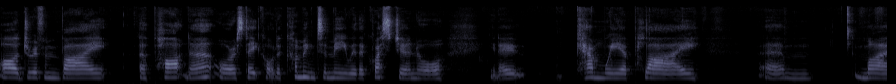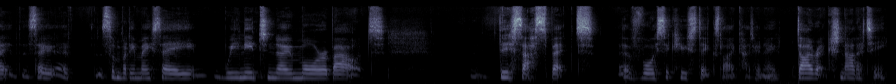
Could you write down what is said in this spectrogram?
are driven by a partner or a stakeholder coming to me with a question or, you know, can we apply um, my so uh, somebody may say we need to know more about this aspect voice acoustics like i don't know directionality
